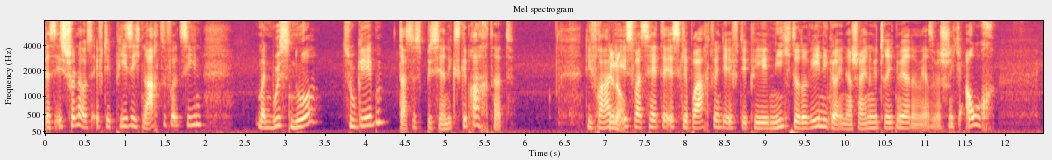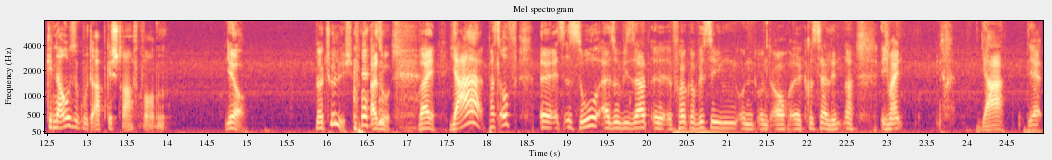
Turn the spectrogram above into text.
das ist schon aus FDP-Sicht nachzuvollziehen. Man muss nur zugeben, dass es bisher nichts gebracht hat. Die Frage genau. ist, was hätte es gebracht, wenn die FDP nicht oder weniger in Erscheinung getreten wäre, dann wäre sie wahrscheinlich auch genauso gut abgestraft worden. Ja, Natürlich. Also, weil, ja, pass auf, äh, es ist so, also wie gesagt, äh, Volker Wissing und, und auch äh, Christian Lindner, ich meine, ja, der,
